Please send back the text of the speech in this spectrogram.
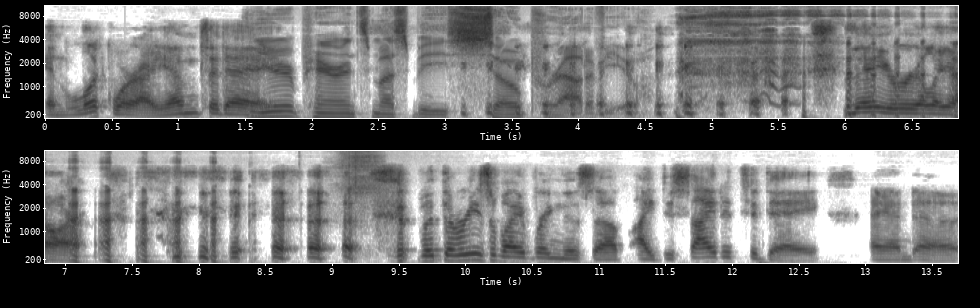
and look where I am today. Your parents must be so proud of you. they really are. but the reason why I bring this up, I decided today, and uh,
